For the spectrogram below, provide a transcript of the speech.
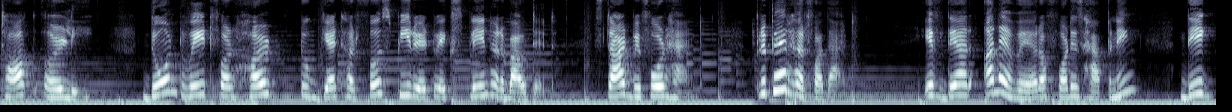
talk early. Don't wait for her to get her first period to explain her about it. Start beforehand. Prepare her for that. If they are unaware of what is happening, they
